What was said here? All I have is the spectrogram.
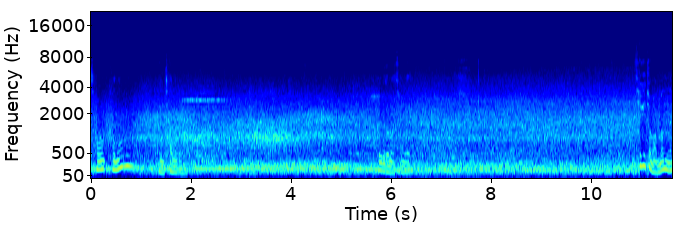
트렁크는 괜찮으고 여기도 마찬가지. 색이 좀 안 맞네.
